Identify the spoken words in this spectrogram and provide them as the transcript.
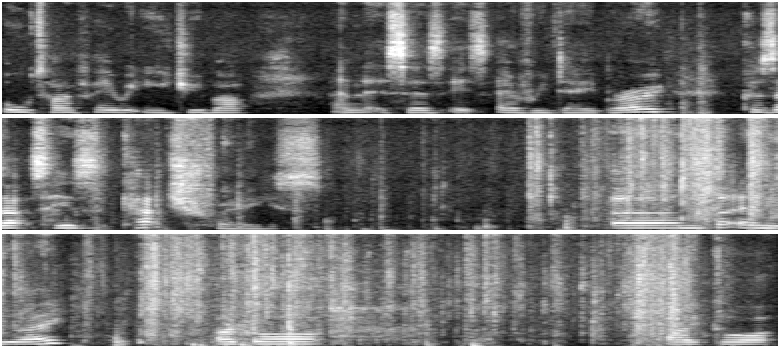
all-time favourite YouTuber and it says it's everyday bro because that's his catchphrase. Um, but anyway, I got I got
